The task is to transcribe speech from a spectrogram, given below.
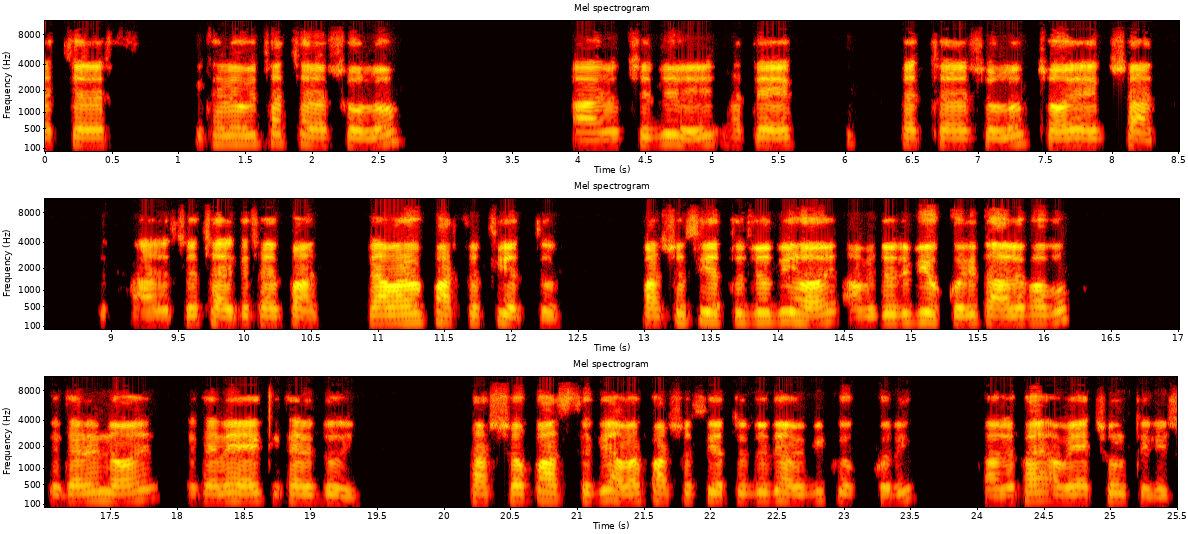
চার চার এখানে হবে চার চার ষোলো। আর হচ্ছে যে হাতে এক চার চার ষোলো, ছয়, এক, সাত। আর হচ্ছে চারকে ছয়, পাঁচ। তাহলে আমার হবে পাঁচশো ছিয়াত্তর। পাঁচশো ছিয়াত্তর যদি হয়, আমি যদি বিয়োগ করি, তাহলে পাবো এখানে নয়, এখানে এক, এখানে দুই। সাতশো পাঁচ থেকে আমার পাঁচশো ছিয়াত্তর যদি আমি বিয়োগ করি, তাহলে পাই আমি একশো উনত্রিশ।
